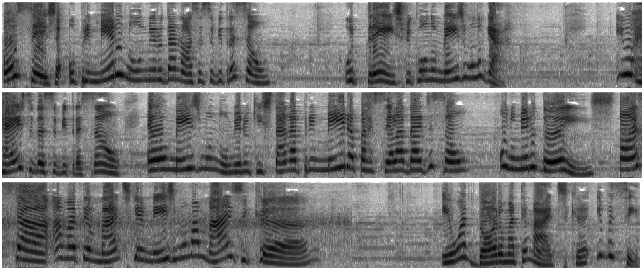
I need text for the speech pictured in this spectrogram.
ou seja, o primeiro número da nossa subtração. O 3 ficou no mesmo lugar. E o resto da subtração é o mesmo número que está na primeira parcela da adição, o número 2. Nossa, a matemática é mesmo uma mágica! Eu adoro matemática. E você?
